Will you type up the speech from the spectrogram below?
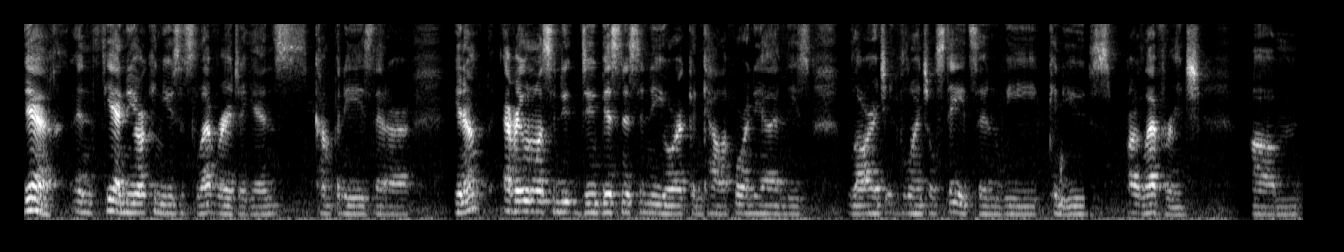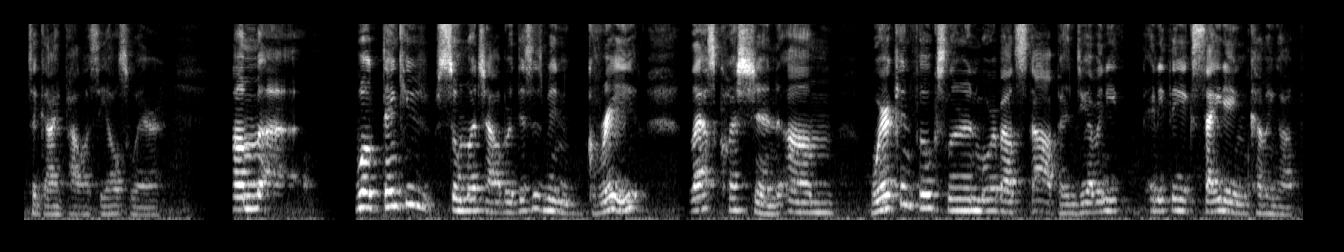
Yeah, and yeah, New York can use its leverage against companies that are, you know, everyone wants to do business in New York and California and these large influential states, and we can use our leverage um, to guide policy elsewhere. Um, well, thank you so much, Albert. This has been great. Last question: um, Where can folks learn more about Stop, and do you have any anything exciting coming up?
